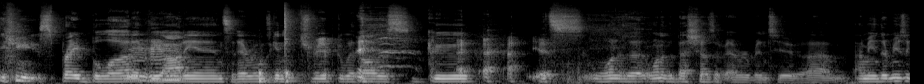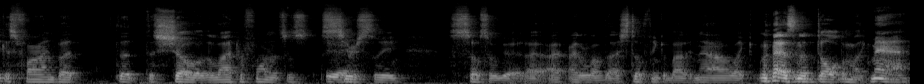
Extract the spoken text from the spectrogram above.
spray blood at the audience and everyone's getting tripped with all this goo Yeah. It's one of the one of the best shows I've ever been to. Um, I mean, their music is fine, but the the show, the live performance was Yeah. seriously so so good. I, I I love that. I still think about it now. Like as an adult, I'm like, man,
